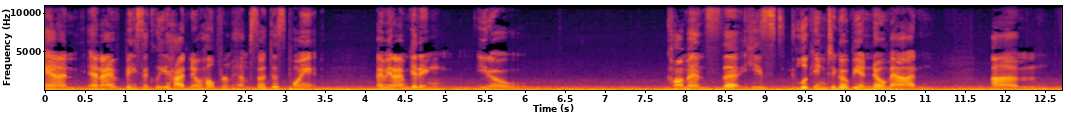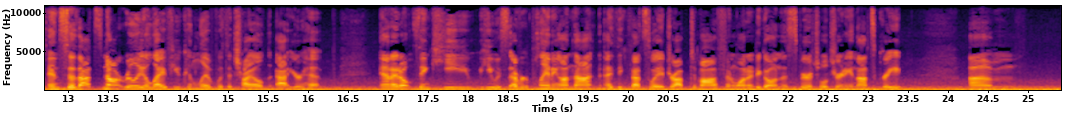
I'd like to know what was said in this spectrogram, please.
And and I've basically had no help from him. So at this point, I mean, I'm getting, you know, comments that he's looking to go be a nomad. Um, and so that's not really a life you can live with a child at your hip. And I don't think he he was ever planning on that. I think that's why I dropped him off and wanted to go on this spiritual journey, and that's great. Um,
